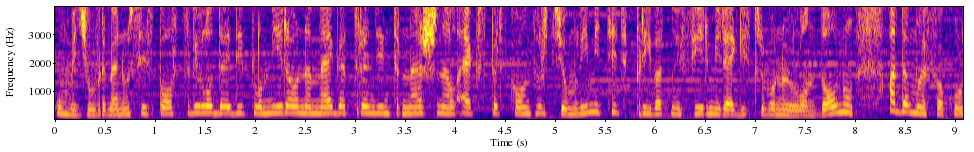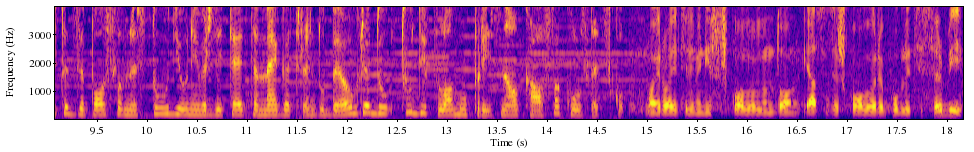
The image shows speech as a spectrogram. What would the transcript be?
Umeđu vremenu se ispostavilo da je diplomirao na Megatrend International Expert Consortium Limited, privatnoj firmi registrovanoj u Londonu, a da mu je Fakultet za poslovne studije Univerziteta Megatrend u Beogradu tu diplomu priznao kao fakultetsku. Moji roditelji mi nisu školu u Londonu, ja sam se školu u Republici Srbiji.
